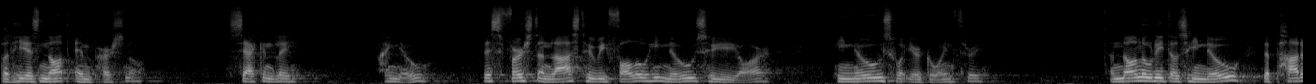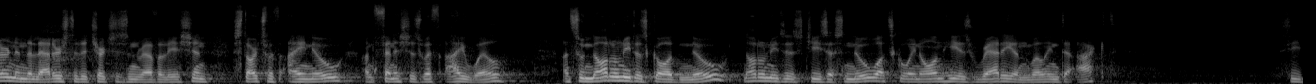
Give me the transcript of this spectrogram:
But he is not impersonal. Secondly, I know. This first and last who we follow, he knows who you are. He knows what you're going through. And not only does he know, the pattern in the letters to the churches in Revelation starts with I know and finishes with I will. And so not only does God know, not only does Jesus know what's going on, he is ready and willing to act. See,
